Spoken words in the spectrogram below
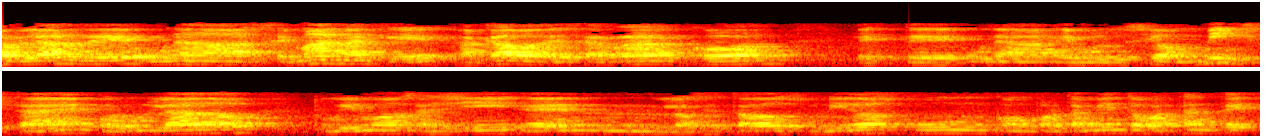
hablar de una semana que acaba de cerrar con este, una evolución mixta. ¿eh? Por un lado, tuvimos allí en los Estados Unidos un comportamiento bastante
